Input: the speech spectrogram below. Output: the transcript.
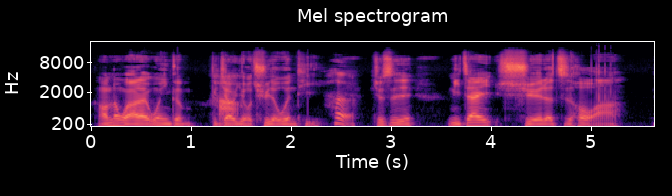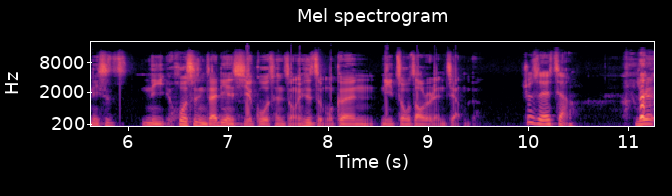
好，那我要来问一个比较有趣的问题，呵，就是你在学了之后啊，你是你，或是你在练习的过程中，你是怎么跟你周遭的人讲的？就直接讲，因为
